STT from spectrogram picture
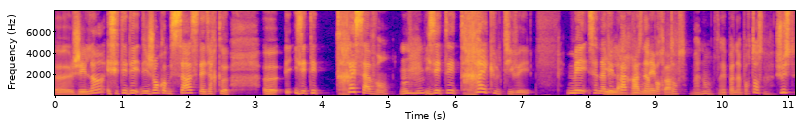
euh, Gélin, et c'était des, des gens comme ça, c'est-à-dire que euh, ils étaient très savants, Mhm. ils étaient très cultivés. Mais ça n'avait pas plus d'importance. Bah non, ça n'avait pas d'importance. Juste,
